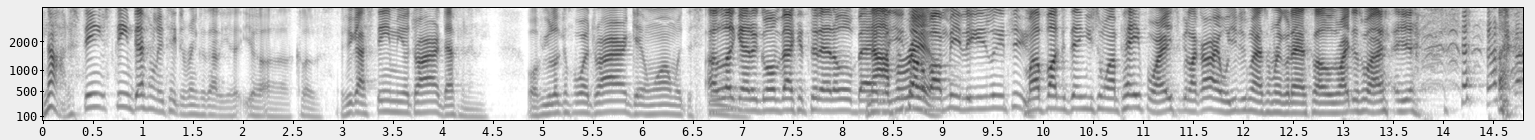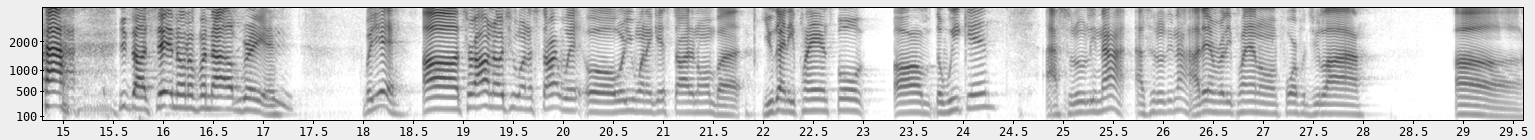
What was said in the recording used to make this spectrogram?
Nah, the steam steam definitely take the wrinkles out of your, your uh, clothes. If you got steam in your dryer, definitely. Or if you're looking for a dryer, get one with the steam. I look at it going back into that old bag. Nah, you for talking about me? Look, look at you. Motherfuckers didn't used to want to pay for it. I used to be like, all right, well, you just gonna have some wrinkled ass clothes right this way. yeah. you thought shitting on them for not upgrading. But yeah, uh, Terrell, I don't know what you want to start with or where you want to get started on, but you got any plans for um the weekend? absolutely not. Absolutely not. I didn't really plan on 4th of July uh,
